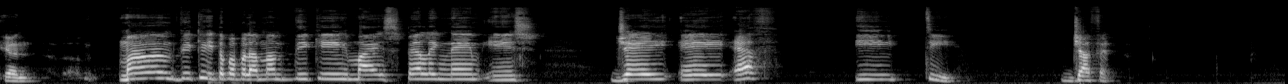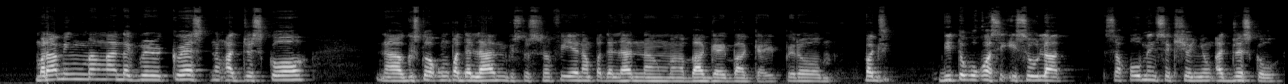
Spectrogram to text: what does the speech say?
yun. Ma'am Vicky, ito pa pala, Ma'am Vicky, my spelling name is J-A-F-E-T. Japheth. Maraming mga nagre-request ng address ko na gusto akong padalhan, gusto Sofia ng padalhan ng mga bagay-bagay. Pero pag dito ko kasi isulat sa comment section yung address ko,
